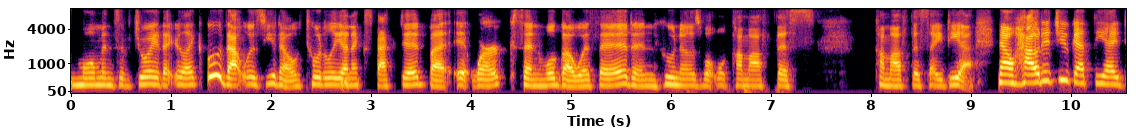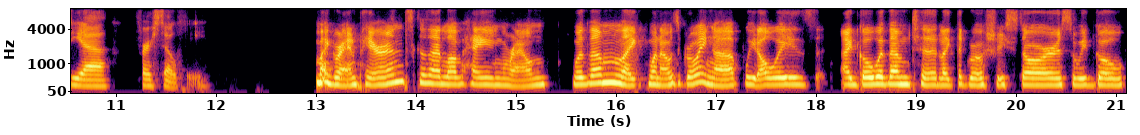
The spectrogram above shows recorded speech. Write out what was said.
moments of joy that you're like, oh, that was, you know, totally mm. unexpected, but it works and we'll go with it. And who knows what will come off this come off this idea. Now, how did you get the idea for Sophie? My grandparents, because I love hanging around with them. Like when I was growing up, we'd always I'd go with them to like the grocery store. So we'd go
